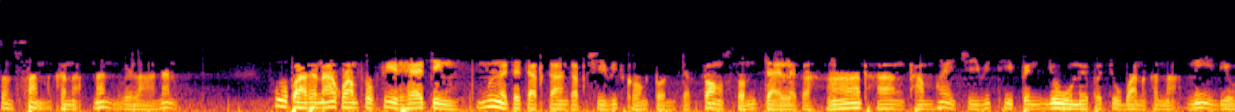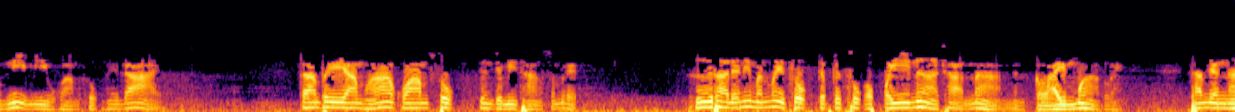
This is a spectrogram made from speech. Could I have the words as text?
สั้น ๆ ขณะนั้นเวลานั้น ผู้ปรารถนาความสุขที่แท้จริง เมื่อจะจัดการกับชีวิตของตนจะต้องสนใจและก็หาทางทำให้ชีวิตที่เป็นอยู่ในปัจจุบันขณะนี้เดี๋ยวนี้มีความสุขให้ได้ การพยายามหาความสุขจึงจะมีทางสำเร็จ คือถ้าเดี๋ยวนี้มันไม่สุขจะไปสุขเอาปีหน้าชาติหน้ามันไกลมากเลยทำยังไง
